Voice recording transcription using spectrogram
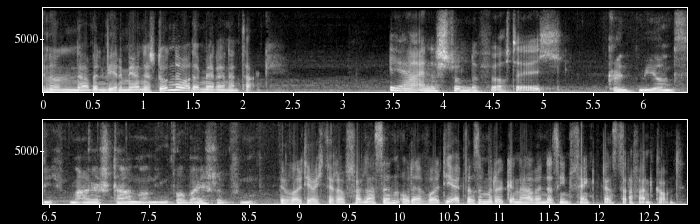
Nun, haben wir mehr eine Stunde oder mehr einen Tag? Eher eine Stunde, fürchte ich. Könnten wir uns nicht magisch tarnen und ihm vorbeischlüpfen? Wollt ihr euch darauf verlassen oder wollt ihr etwas im Rücken haben, das ihn fängt, wenn es darauf ankommt?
